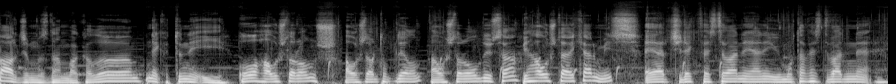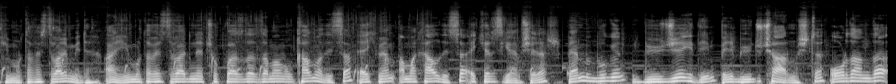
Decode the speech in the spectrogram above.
Balcımızdan bakalım. Ne kötü ne iyi. O havuçlar olmuş. Havuçları toplayalım. Havuçlar olduysa bir havuç da eker miyiz? Eğer çilek festivaline yani yumurta festivaline yumurta festivali miydi? Aynen yumurta festivaline çok fazla zaman kalmadıysa ekmem ama kaldıysa ekeriz gene bir şeyler. Ben bugün büyücüye gideyim. Beni büyücü çağırmıştı. Oradan da,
